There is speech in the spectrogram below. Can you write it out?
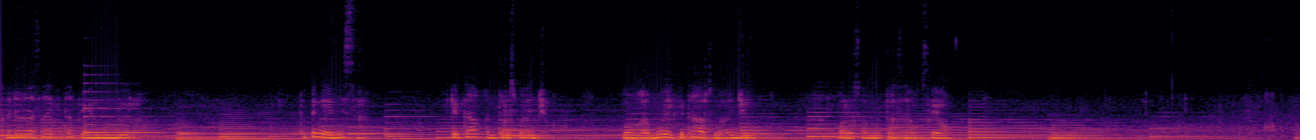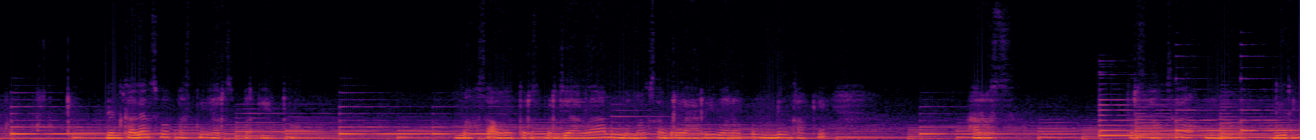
kadang rasanya kita pengen mundur. Tapi nggak bisa. Kita akan terus maju. Mau nggak mau ya kita harus maju walau sambil terseok-seok dan kalian semua pasti harus seperti itu. Memaksa Allah terus berjalan memaksa berlari walaupun mungkin kaki harus terseok-seok membawa diri.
